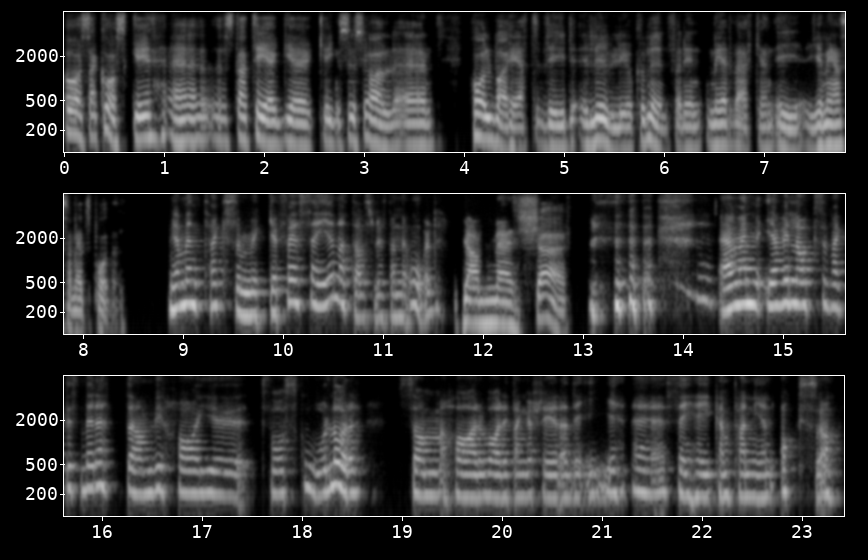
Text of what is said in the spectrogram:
Åsa Koski, eh, strateg eh, kring social eh, hållbarhet vid Luleå kommun för din medverkan i gemensamhetspodden. Ja, men tack så mycket. Får jag säga något avslutande ord? Ja, men kör! ja, men jag vill också faktiskt berätta om, vi har ju två skolor som har varit engagerade i eh, Säg hej-kampanjen också.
